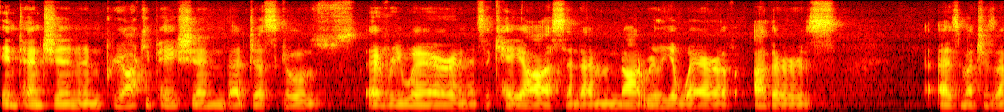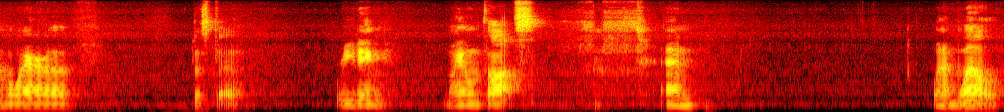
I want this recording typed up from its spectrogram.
intention and preoccupation that just goes everywhere and it's a chaos and I'm not really aware of others as much as I'm aware of just uh, reading my own thoughts. And when I'm well,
